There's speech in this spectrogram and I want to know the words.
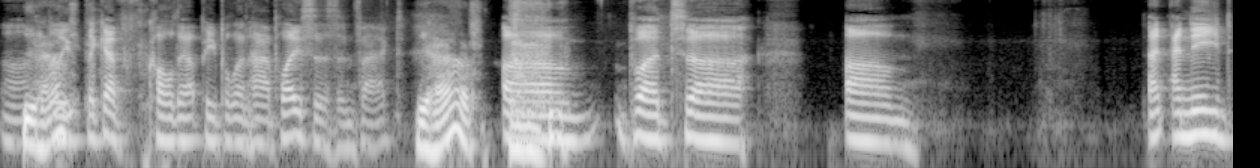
Uh, yeah. I think I've called out people in high places. In fact, you have. um, but uh, um, I, I need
